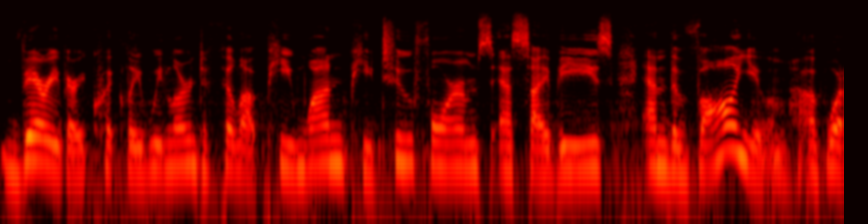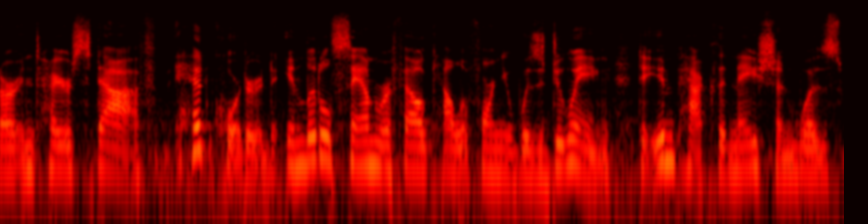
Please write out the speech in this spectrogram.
very, very quickly. We learned to fill out P1, P2 forms, SIVs, and the volume of what our entire staff, headquartered in Little San Rafael, California, was doing to impact the nation was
